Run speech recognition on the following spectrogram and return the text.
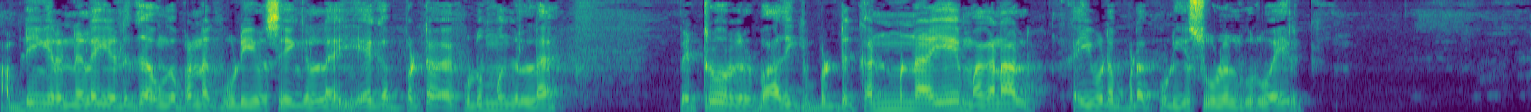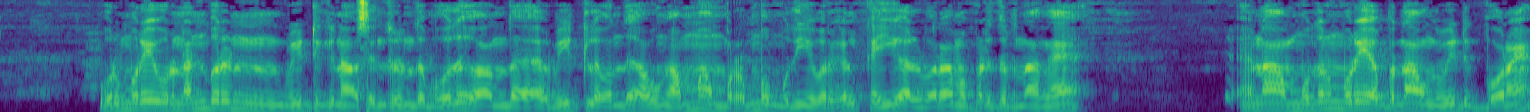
அப்படிங்கிற நிலை எடுத்து அவங்க பண்ணக்கூடிய விஷயங்களில் ஏகப்பட்ட குடும்பங்களில் பெற்றோர்கள் பாதிக்கப்பட்டு கண்முன்னாயே மகனால் கைவிடப்படக்கூடிய சூழல் உருவாயிருக்கு. ஒரு முறை ஒரு நண்பரின் வீட்டுக்கு நான் சென்றிருந்த போது அந்த வீட்டில் வந்து அவங்க அம்மா ரொம்ப முதியவர்கள் கை கால் வராமல் படுத்திருந்தாங்க. நான் முதல் முறை அப்போ தான் அவங்க வீட்டுக்கு போகிறேன்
